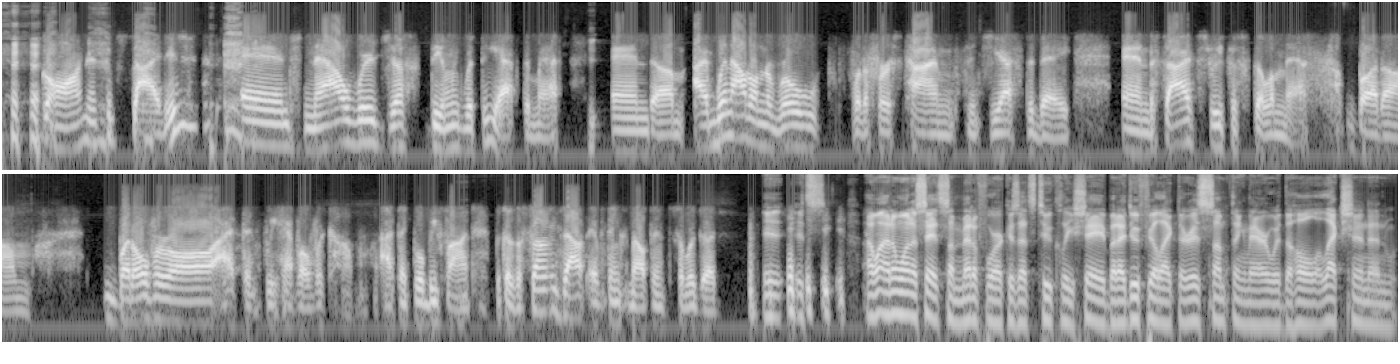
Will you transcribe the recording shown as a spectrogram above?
gone and subsided, and now we're just dealing with the aftermath. And um, I went out on the road for the first time since yesterday, and the side streets are still a mess. But um, but overall, I think we have overcome. I think we'll be fine because the sun's out, everything's melting, so we're good. it, it's I, don't want to say it's some metaphor because that's too cliche, but I do feel like there is something there with the whole election and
